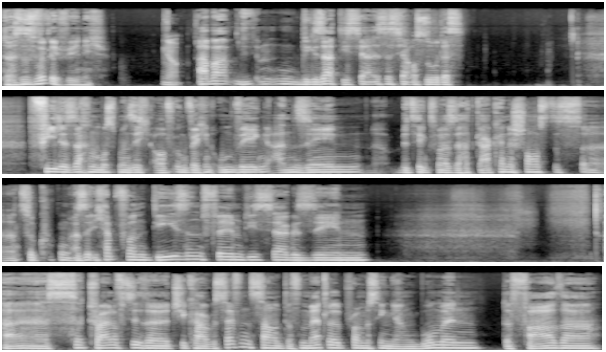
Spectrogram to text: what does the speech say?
Das ist wirklich wenig. Ja. Aber wie gesagt, dieses Jahr ist es ja auch so, dass viele Sachen muss man sich auf irgendwelchen Umwegen ansehen, beziehungsweise hat gar keine Chance, das äh, zu gucken. Also ich habe von diesen Film dieses Jahr gesehen äh, Trial of the Chicago Seven, Sound of Metal, Promising Young Woman, The Father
